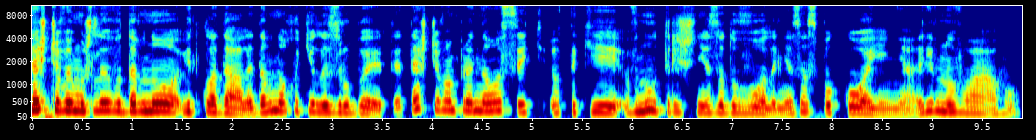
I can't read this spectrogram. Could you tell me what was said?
Те, що ви, можливо, давно відкладали, давно хотіли зробити, те, що вам приносить от такі внутрішнє задоволення, заспокоєння, рівновагу.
